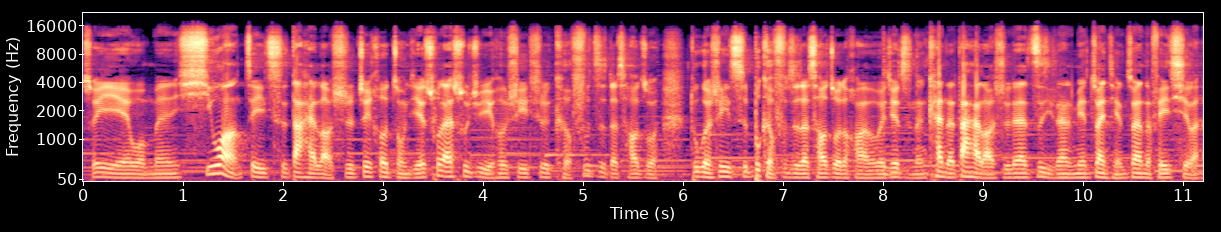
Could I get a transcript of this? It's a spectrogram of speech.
所以。也我们希望这一次大海老师最后总结出来数据以后是一次可复制的操作。如果是一次不可复制的操作的话，我就只能看着大海老师在自己在里面赚钱赚的飞起了。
